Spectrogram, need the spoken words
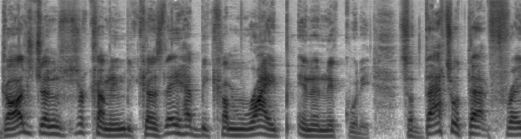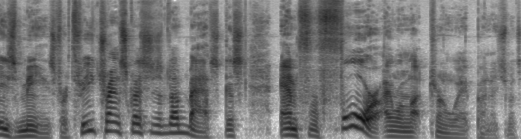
God's judgments are coming because they have become ripe in iniquity. So that's what that phrase means. For three transgressions of Damascus, and for four I will not turn away punishments.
